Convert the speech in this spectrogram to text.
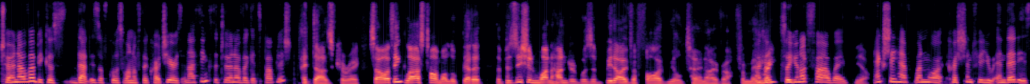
turnover because that is, of course, one of the criteria. And I think the turnover gets published. It does, correct. So I think last time I looked at it, the position 100 was a bit over 5 mil turnover from memory. Okay, so you're not far away. Yeah. I actually have one more question for you, and that is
